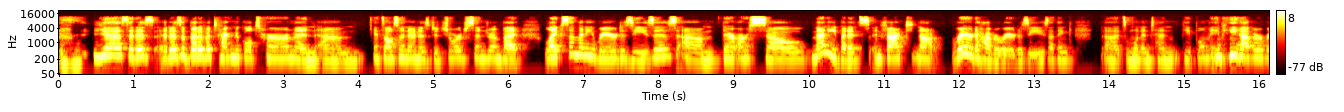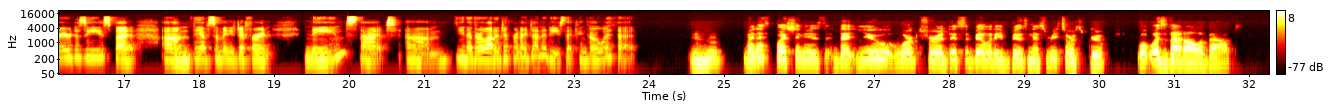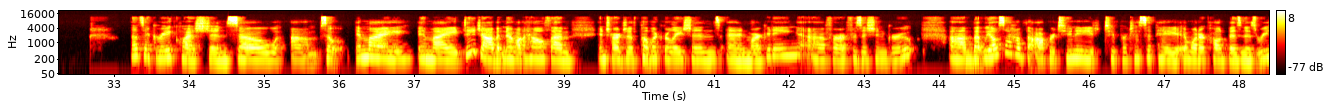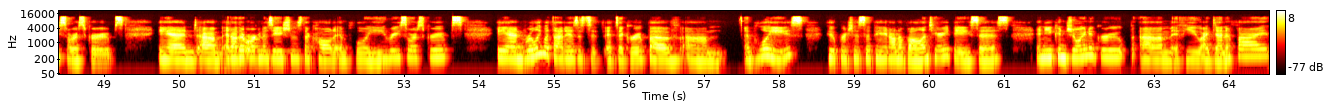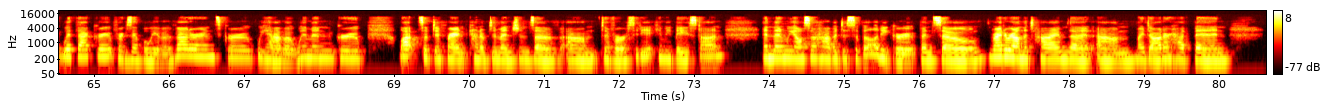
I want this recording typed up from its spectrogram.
Mm-hmm. Yes, it is. It is a bit of a technical term, and um, it's also known as DiGeorge syndrome. But like so many rare diseases, um, there are so many. But it's in fact not rare to have a rare disease. I think uh, it's one in ten people maybe have a rare disease, but um, they have so many different names that um, you know there are a lot of different identities that can go with it. Mm-hmm. My next question is that you worked for a disability business resource group. What was that all about? That's a great question. So, um, so in my in my day job at Novant Health, I'm in charge of public relations and marketing uh, for our physician group. Um, but we also have the opportunity to participate in what are called business resource groups, and um, at other organizations, they're called employee resource groups. And really, what that is, it's a, it's a group of um, employees who participate on a voluntary basis. And you can join a group um, if you identify with that group. For example, we have a veterans group, we have a women group, lots of different kind of dimensions of um, diversity it can be based on. And then we also have a disability group. And so, right around the time that um, my daughter had been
